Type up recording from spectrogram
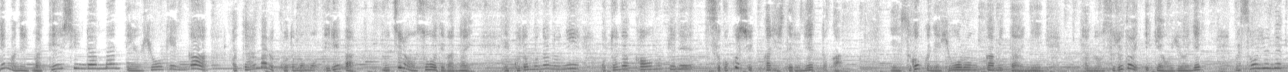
でもね、まあ、天真爛漫っていう表現が当てはまる子供もいれば、もちろんそうではない。え子供なのに大人顔向けですごくしっかりしてるねとか、えすごくね、評論家みたいに、あの、鋭い意見を言うね。まあ、そういうね、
